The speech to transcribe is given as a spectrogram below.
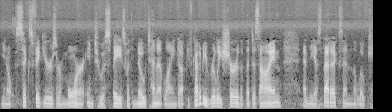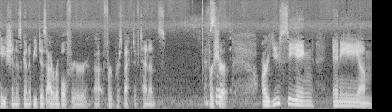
you know six figures or more into a space with no tenant lined up you've got to be really sure that the design and the aesthetics and the location is going to be desirable for uh, for prospective tenants Absolutely. for sure are you seeing any um,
